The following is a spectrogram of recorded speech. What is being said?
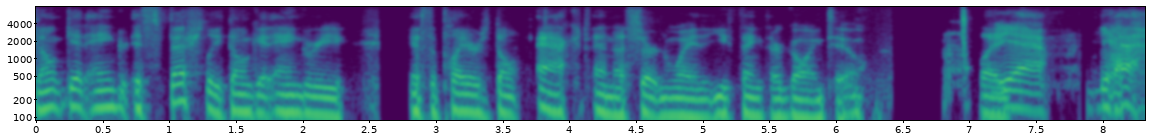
don't get angry especially don't get angry if the players don't act in a certain way that you think they're going to. Like yeah, yeah,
